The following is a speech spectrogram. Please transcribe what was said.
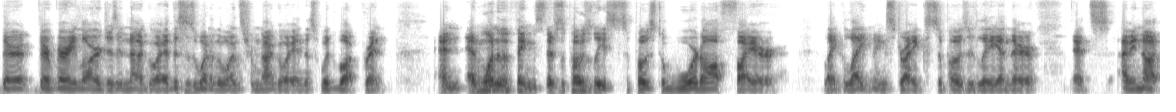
they're they're very large, as in Nagoya. This is one of the ones from Nagoya in this woodblock print. And and one of the things they're supposedly supposed to ward off fire like lightning strikes supposedly and they're it's i mean not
